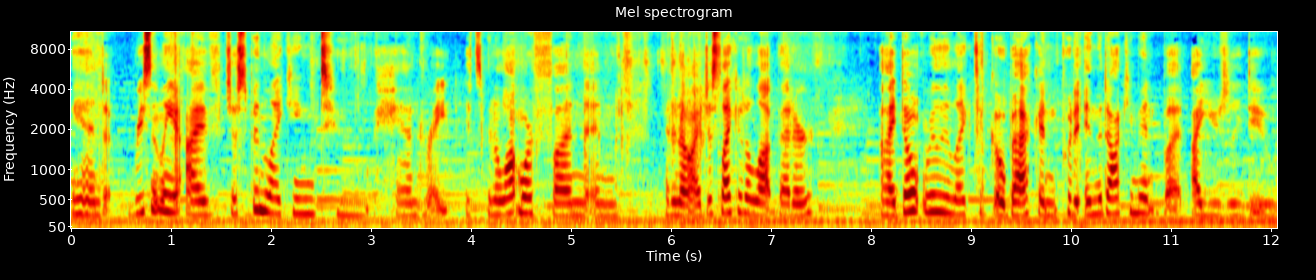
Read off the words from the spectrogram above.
And recently I've just been liking to handwrite. It's been a lot more fun and I don't know, I just like it a lot better. I don't really like to go back and put it in the document, but I usually do.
